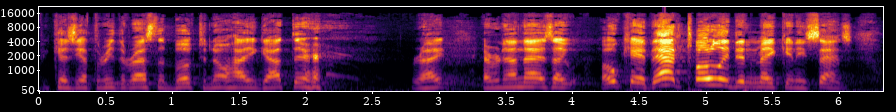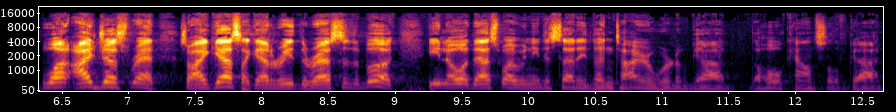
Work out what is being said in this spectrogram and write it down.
because you have to read the rest of the book to know how you got there. right? Ever done that? It's like, okay, that totally didn't make any sense. What I just read. So I guess I got to read the rest of the book. You know what? That's why we need to study the entire Word of God, the whole counsel of God.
